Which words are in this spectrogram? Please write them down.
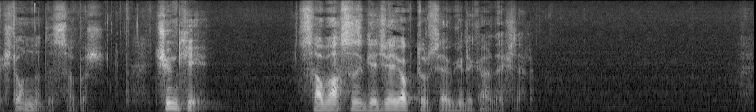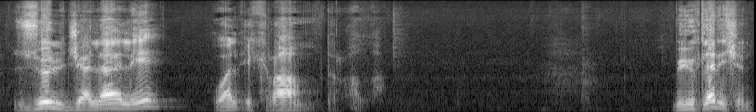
İşte onun adı sabır. Çünkü sabahsız gece yoktur sevgili kardeşlerim. Zül celali vel ikramdır Allah. Büyükler için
